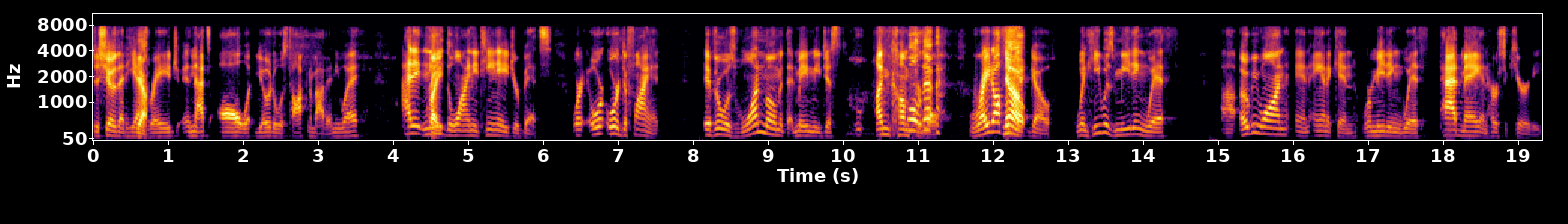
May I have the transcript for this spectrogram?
to show that he has yeah. rage, and that's all what Yoda was talking about anyway. I didn't right. need the whiny teenager bits or, or or defiant. If there was one moment that made me just uncomfortable well, that, right off no. the get go, when he was meeting with uh, Obi Wan and Anakin were meeting with Padme and her security,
